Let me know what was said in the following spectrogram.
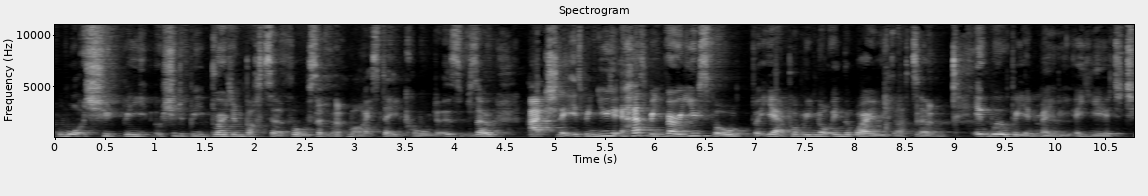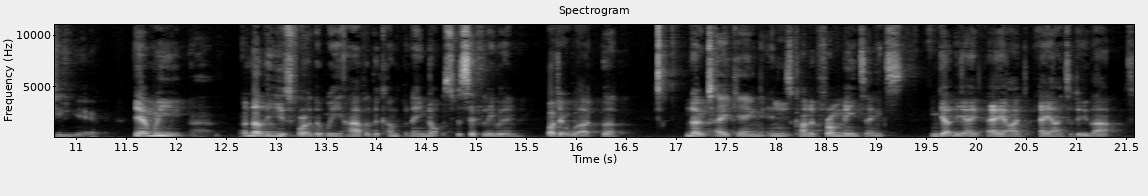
what should be should be bread and butter for some of my stakeholders. So actually, it's been it has been very useful, but yeah, probably not in the way that um, it will be in maybe a year to two year. Yeah, and we, another use for it that we have at the company, not specifically within project work, but note taking in kind of from meetings. You can get the AI, AI to do that.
